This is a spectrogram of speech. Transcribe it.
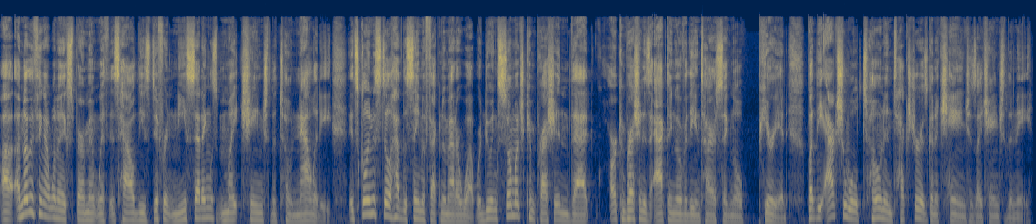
Uh, another thing I want to experiment with is how these different knee settings might change the tonality. It's going to still have the same effect no matter what. We're doing so much compression that our compression is acting over the entire signal, period. But the actual tone and texture is going to change as I change the knee.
